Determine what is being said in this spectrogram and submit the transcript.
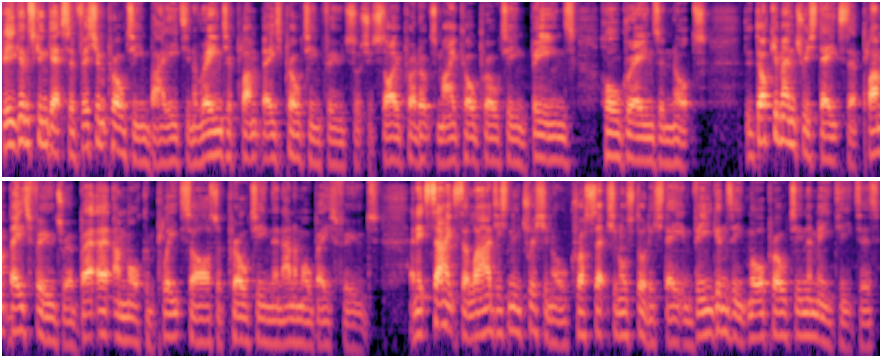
Vegans can get sufficient protein by eating a range of plant based protein foods such as soy products, mycoprotein, beans, whole grains, and nuts. The documentary states that plant based foods are a better and more complete source of protein than animal based foods, and it cites the largest nutritional cross sectional study stating vegans eat more protein than meat eaters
